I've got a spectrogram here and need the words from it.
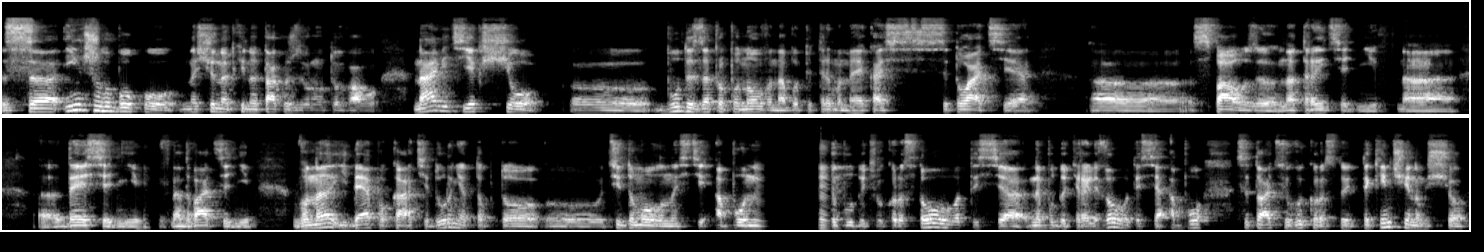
З іншого боку, на що необхідно також звернути увагу, навіть якщо буде запропонована або підтримана якась ситуація е, з паузою на 30 днів, на е, 10 днів, на 20 днів, вона йде по карті дурня, тобто е, ці домовленості або не будуть використовуватися, не будуть реалізовуватися, або ситуацію використають таким чином, що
